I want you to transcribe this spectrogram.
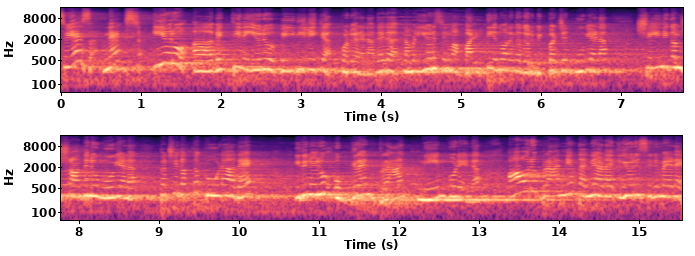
സോ യെസ് നെക്സ്റ്റ് ഈ ഒരു വ്യക്തിനെ ഈ ഒരു വേദിയിലേക്ക് കൊണ്ടുവരാൻ അതായത് നമ്മൾ ഈ ഒരു സിനിമ ബൾട്ടി എന്ന് പറയുന്നത് ഒരു ബിഗ് ബഡ്ജറ്റ് മൂവിയാണ് ഷൈനികം ശാന്തനു മൂവിയാണ് പക്ഷെ ഇതൊക്കെ കൂടാതെ ഇതിനൊരു ഉഗ്രൻ ബ്രാൻഡ് നെയിം കൂടെയുണ്ട്. ആ ഒരു ബ്രാൻഡ് നെയിം തന്നെയാണ് ഈ ഒരു സിനിമയുടെ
